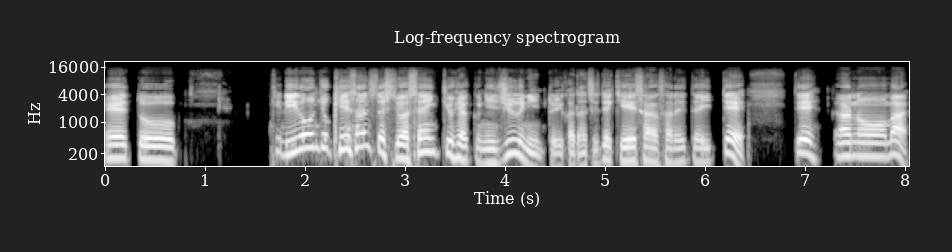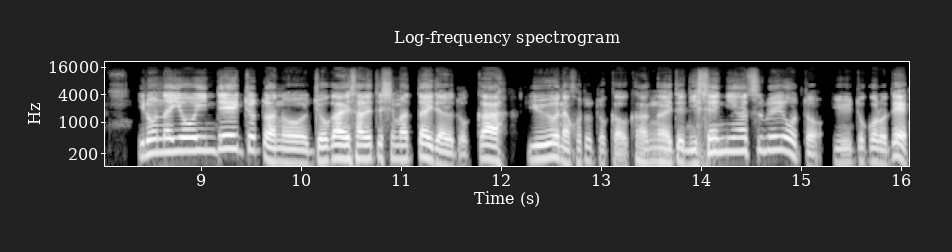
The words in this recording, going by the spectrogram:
えっ、と、理論上計算値としては1920人という形で計算されていて、で、あの、まあ、いろんな要因でちょっとあの、除外されてしまったりであるとか、いうようなこととかを考えて2000人集めようというところで、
